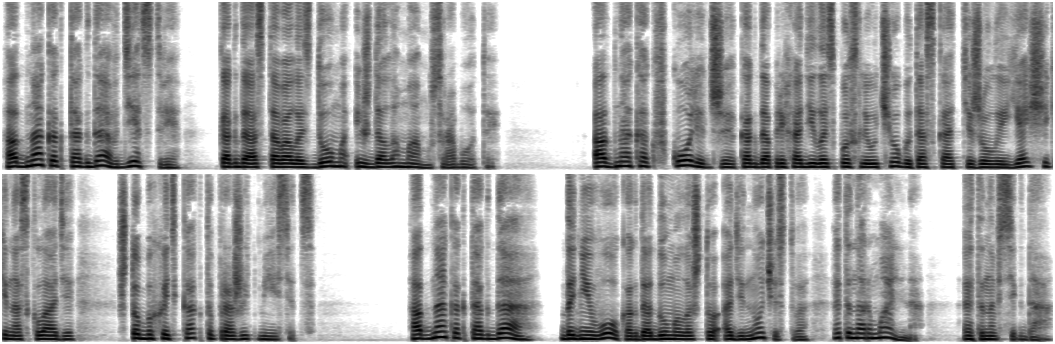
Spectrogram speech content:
Одна, как тогда, в детстве, когда оставалась дома и ждала маму с работы. Одна, как в колледже, когда приходилось после учебы таскать тяжелые ящики на складе, чтобы хоть как-то прожить месяц. Одна, как тогда, до него, когда думала, что одиночество — это нормально, это навсегда.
